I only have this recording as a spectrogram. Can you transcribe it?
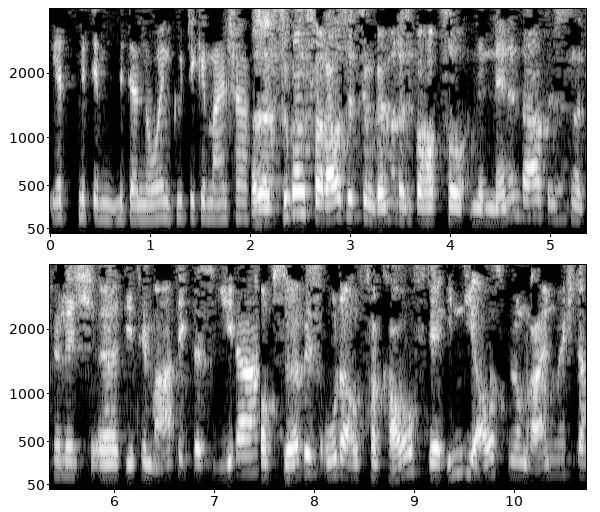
jetzt mit dem, mit der neuen Gütegemeinschaft? Also als Zugangsvoraussetzung, wenn man das überhaupt so nennen darf, ist es natürlich äh, die Thematik, dass jeder, ob Service oder auch Verkauf, der in die Ausbildung rein möchte,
